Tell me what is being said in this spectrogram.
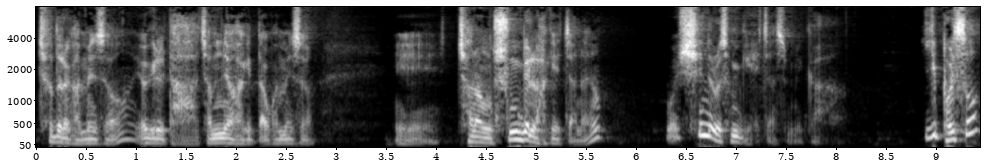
쳐들어가면서 여기를 다 점령하겠다고 하면서 이 천황 숭배를 하게 했잖아요. 뭐 신으로 섬기게 했지 않습니까? 이게 벌써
